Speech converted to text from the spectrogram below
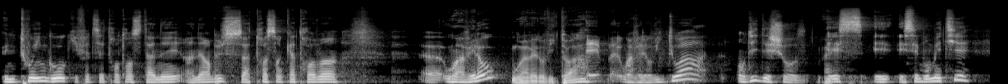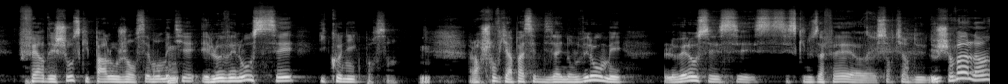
une Twingo qui fête ses 30 ans cette année, un Airbus à 380 euh, ou un vélo, ou un vélo Victoire, et, ben, ou un vélo Victoire, on dit des choses. Ouais. Et, et, et c'est mon métier faire des choses qui parlent aux gens. C'est mon métier. Et le vélo, c'est iconique pour ça. Alors je trouve qu'il n'y a pas assez de design dans le vélo, mais le vélo, c'est ce qui nous a fait euh, sortir du, du cheval. Hein.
